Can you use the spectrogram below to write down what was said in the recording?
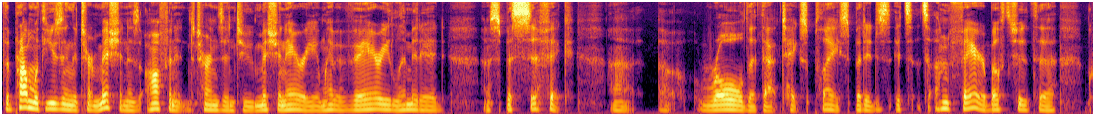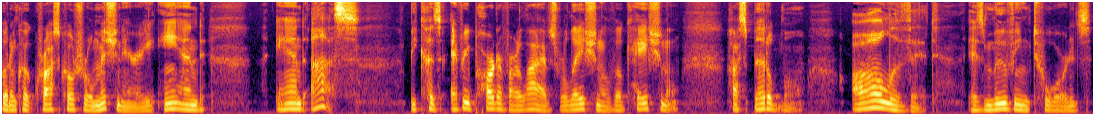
The problem with using the term mission is often it turns into missionary, and we have a very limited, uh, specific uh, uh, role that that takes place. But it's, it's it's unfair both to the quote unquote cross cultural missionary and and us because every part of our lives, relational, vocational, hospitable, all of it is moving towards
